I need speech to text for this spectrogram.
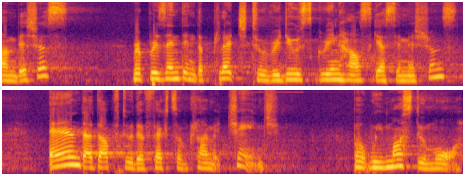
ambitious, representing the pledge to reduce greenhouse gas emissions and adapt to the effects of climate change. But we must do more.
